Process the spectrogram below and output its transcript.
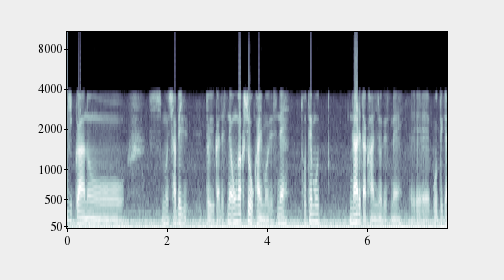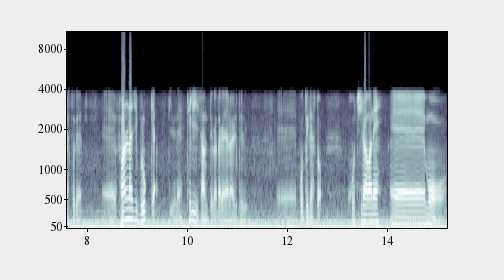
じくあのー、もう喋るというかですね、音楽紹介もですね、とても慣れた感じのですね、えー、ポッドキャストで、えー、ファンラジブロッキャっていうね、テリーさんという方がやられてる、えー、ポッドキャスト。こちらはね、えー、も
